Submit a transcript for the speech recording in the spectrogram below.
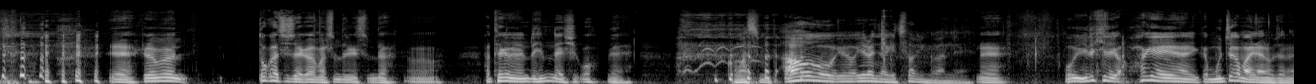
예, 그러면 똑같이 제가 말씀드리겠습니다. 어, 하태경 의원님도 힘내시고, 예. 고맙습니다. 아우 이- 이런 이야기 처음인 것 같네. 네. 뭐 이렇게 화기애애하니까 문자가 많이 안 오잖아요.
